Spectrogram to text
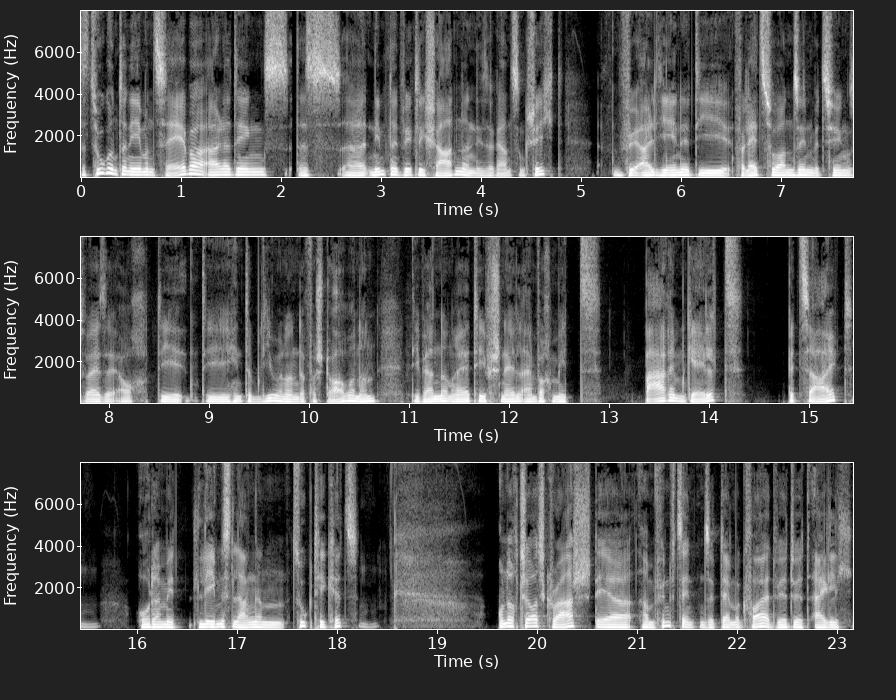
Das Zugunternehmen selber allerdings, das äh, nimmt nicht wirklich Schaden an dieser ganzen Geschichte. Für all jene, die verletzt worden sind, beziehungsweise auch die, die Hinterbliebenen der Verstorbenen, die werden dann relativ schnell einfach mit barem Geld bezahlt Mhm. oder mit lebenslangen Zugtickets. Mhm. Und auch George Crush, der am 15. September gefeuert wird, wird eigentlich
